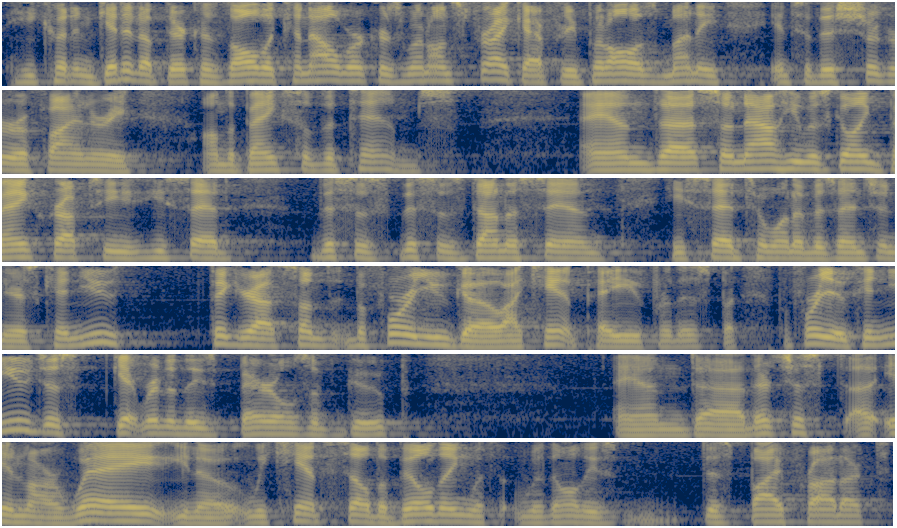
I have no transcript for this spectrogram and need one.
he couldn't get it up there because all the canal workers went on strike after he put all his money into this sugar refinery on the banks of the Thames. And uh, so now he was going bankrupt. He, he said, this is, this has done us in. He said to one of his engineers, Can you figure out something? Before you go, I can't pay you for this, but before you, can you just get rid of these barrels of goop? And uh, they're just uh, in our way. You know, we can't sell the building with, with all these this byproduct.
